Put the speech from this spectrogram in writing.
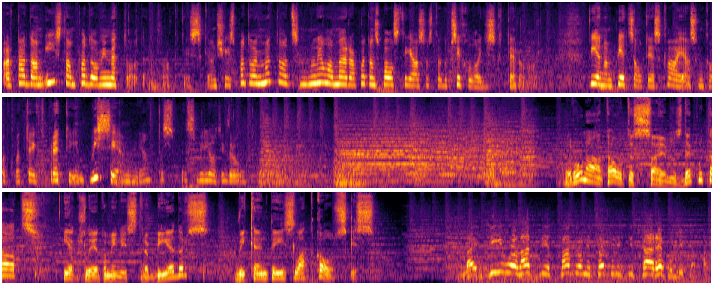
ar tādām īstām padomju metodēm faktiski. Un šīs padomju metodas lielā mērā, protams, balstījās uz tādu psiholoģisku teroru vienam piecelties kājās un kaut ko teikt pretī visiem, ja, tas, tas bija ļoti grūti. Runā tautas saimas deputāts, iekšlietu ministra biedrs Vikentijs Latkovskis. Lai dzīvo Latvijas Padomju Socialistiskā republika!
